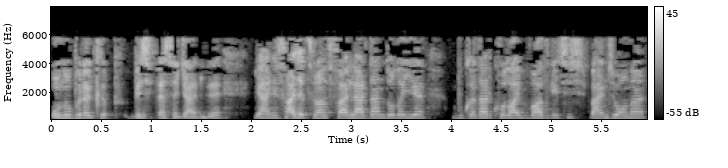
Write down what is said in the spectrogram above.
Onu bırakıp Beşiktaş'a geldi. Yani sadece transferlerden dolayı bu kadar kolay bir vazgeçiş bence ona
